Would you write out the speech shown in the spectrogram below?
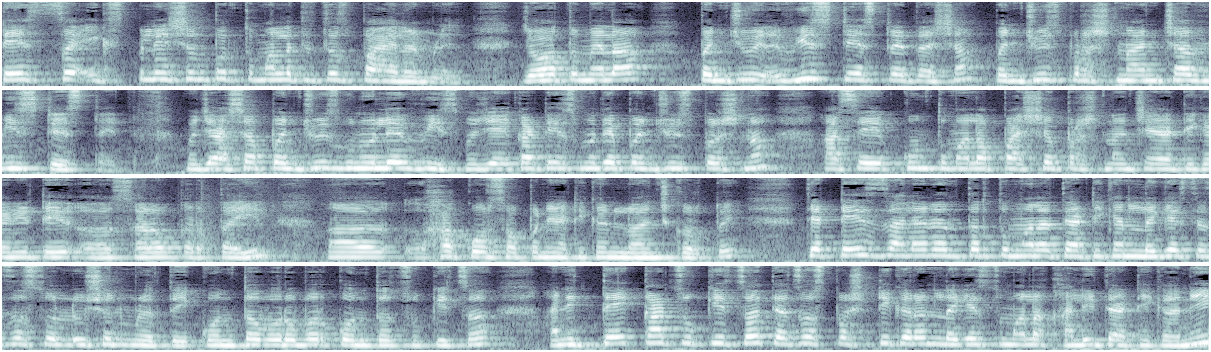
टेस्टचं एक्सप्लेनेशन पण तुम्हाला तिथंच पाहायला मिळेल. जेव्हा तुम्हाला पंचवीस वीस टेस्ट आहेत अशा पंचवीस प्रश्नांच्या वीस टेस्ट आहेत. म्हणजे अशा पंचवीस गुणवले वीस म्हणजे एका टेस्टमध्ये पंचवीस प्रश्न असे एकूण तुम्हाला पाचशे प्रश्नांच्या या ठिकाणी टे सराव करता येईल. हा कोर्स आपण या ठिकाणी लॉन्च करतोय. त्या टेस्ट झाल्यानंतर तुम्हाला त्या ठिकाणी लगेच त्याचं सोल्युशन मिळतंय. कोणतं बरोबर कोणतं चुकीचं आणि ते का चुकीचं त्याचं स्पष्टीकरण लगेच तुम्हाला खाली त्या ठिकाणी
